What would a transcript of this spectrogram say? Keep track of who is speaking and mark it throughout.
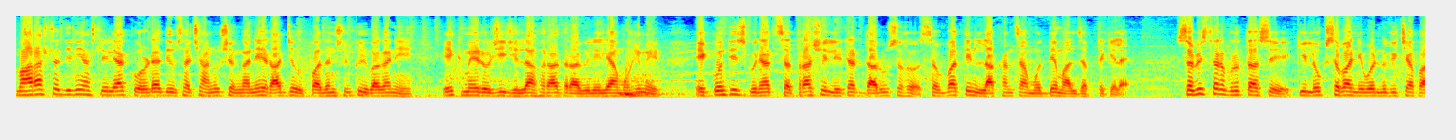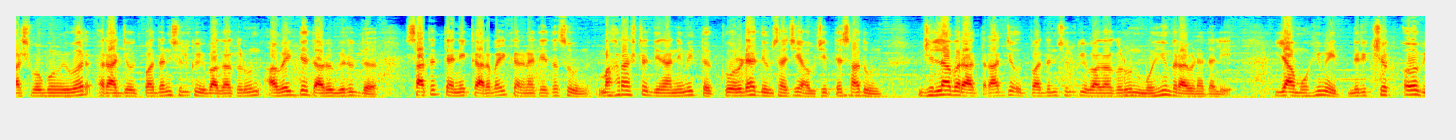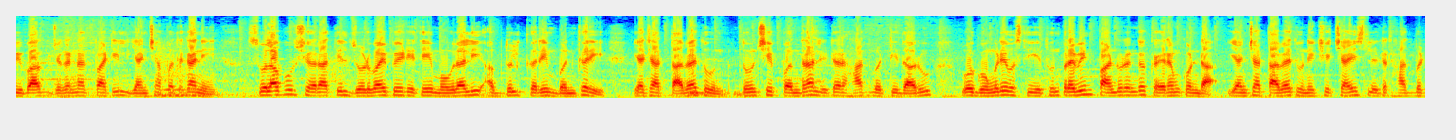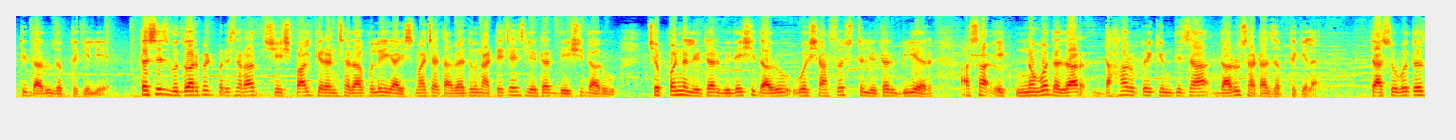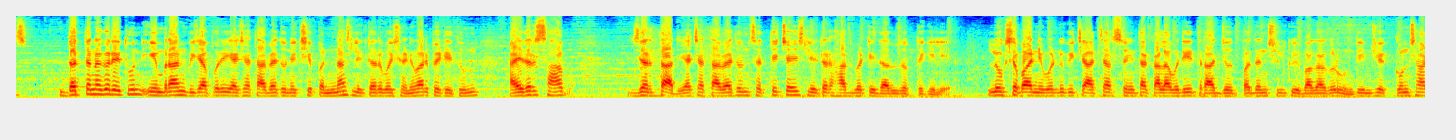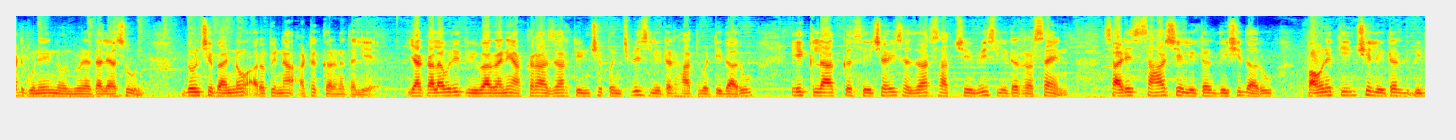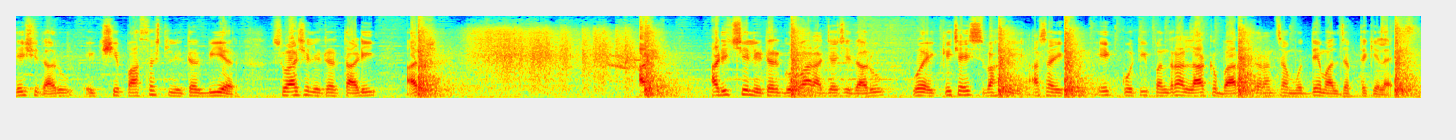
Speaker 1: महाराष्ट्र दिनी असलेल्या कोरड्या दिवसाच्या अनुषंगाने राज्य उत्पादन शुल्क विभागाने एक मे रोजी जिल्हाभरात राबविलेल्या मोहिमेत एकोणतीस गुन्ह्यात सतराशे लिटर दारूसह सव्वा तीन लाखांचा मुद्देमाल जप्त केलाय. सविस्तर वृत्त असे की लोकसभा निवडणुकीच्या पार्श्वभूमीवर राज्य उत्पादन शुल्क विभागाकडून अवैध दारूविरुद्ध सातत्याने कारवाई करण्यात येत असून महाराष्ट्र दिनानिमित्त कोरड्या दिवसाचे औचित्य साधून जिल्हाभरात राज्य उत्पादन शुल्क विभागाकडून मोहीम राबविण्यात आली या मोहिमेत निरीक्षक अ. विभाग जगन्नाथ पाटील यांच्या पथकाने सोलापूर शहरातील जोडबाईपेठ येथे मौलाली अब्दुल करीम बनकरी याच्या ताब्यातून दोनशे पंधरा लिटर हातभट्टी दारू व गोंगडे वस्ती येथून प्रवीण पांडुरंग कैरमकोंडा यांच्या ताब्यातून एकशे चाळीस लिटर हातभट्टी दारू जप्त केली आहे. तसेच बुधवारपेठ परिसरात शेषपाल किरण सदाफुले या इस्माच्या ताब्यातून अठ्ठेचाळीस लिटर देशी दारू छप्पन्न लिटर विदेशी दारू व सहासष्ट लिटर बियर असा एक नव्वद हजार दहा रुपये किमतीचा दारूसाठा जप्त केला आहे त्यासोबतच दत्तनगर येथून इम्रान विजापुरी याच्या ताब्यातून एकशे पन्नास लिटर व शनिवार पेठेतून हैदर साहब जरतार याच्या ताब्यातून सत्तेचाळीस लिटर हातभट्टी दारू जप्त केली आहे. लोकसभा निवडणुकीच्या आचारसंहिता कालावधीत राज्य उत्पादन शुल्क विभागाकडून तीनशे एकोणसाठ गुन्हे नोंदवण्यात आले असून दोनशे ब्याण्णव आरोपींना अटक करण्यात आली आहे. या कालावधीत विभागाने अकरा हजार तीनशे पंचवीस लिटर हातभट्टी दारू एक लाख सेहेचाळीस हजार सातशे वीस लिटर रसायन साडेसहाशे लिटर देशी दारू पावणे तीनशे लिटर विदेशी दारू एकशे पासष्ट लिटर बियर सोळाशे लिटर ताडी अडीच अडीचशे लिटर गोवा राज्याची दारू व एक्केचाळीस वाहने असा एकूण एक कोटी पंधरा लाख बारा हजारांचा मुद्देमाल जप्त केला आहे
